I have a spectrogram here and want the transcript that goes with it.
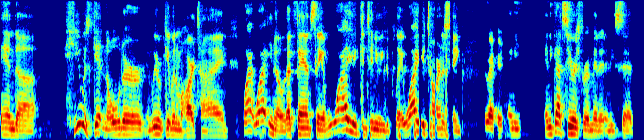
and uh, he was getting older, and we were giving him a hard time. Why? Why? You know that fans thing of why are you continuing to play? Why are you tarnishing the record? And he and he got serious for a minute, and he said,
